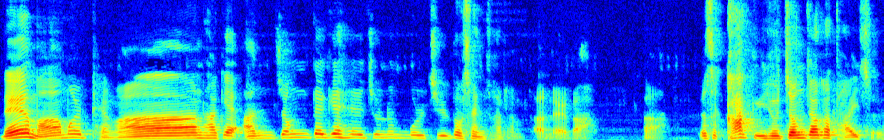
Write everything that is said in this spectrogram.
내 마음을 평안하게 안정되게 해주는 물질도 생산한다. 내가. 아, 그래서 각 유전자가 다 있어요.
